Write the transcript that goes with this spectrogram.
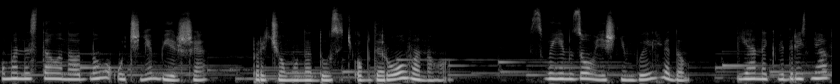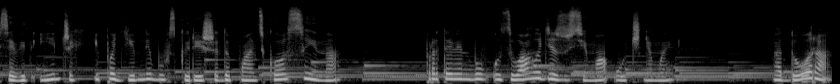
У мене стало на одного учня більше, причому на досить обдарованого. Своїм зовнішнім виглядом Яник відрізнявся від інших і подібний був скоріше до панського сина, проте він був у злагоді з усіма учнями. А Дора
